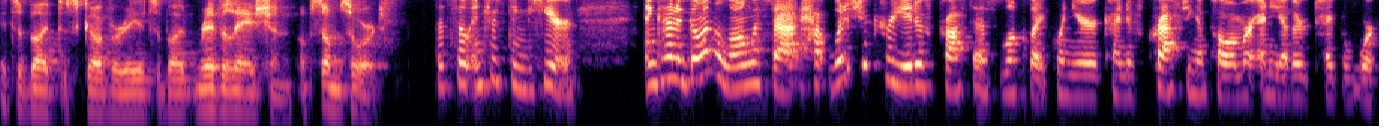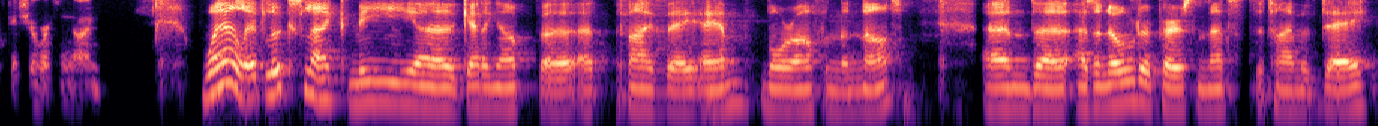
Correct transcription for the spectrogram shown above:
It's about discovery, it's about revelation of some sort. That's so interesting to hear. And kind of going along with that, how, what does your creative process look like when you're kind of crafting a poem or any other type of work that you're working on? Well, it looks like me uh, getting up uh, at 5 a.m. more often than not. And uh, as an older person, that's the time of day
